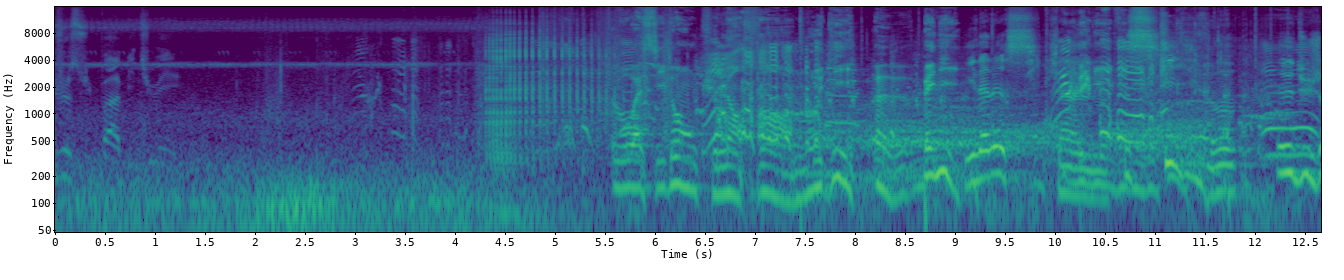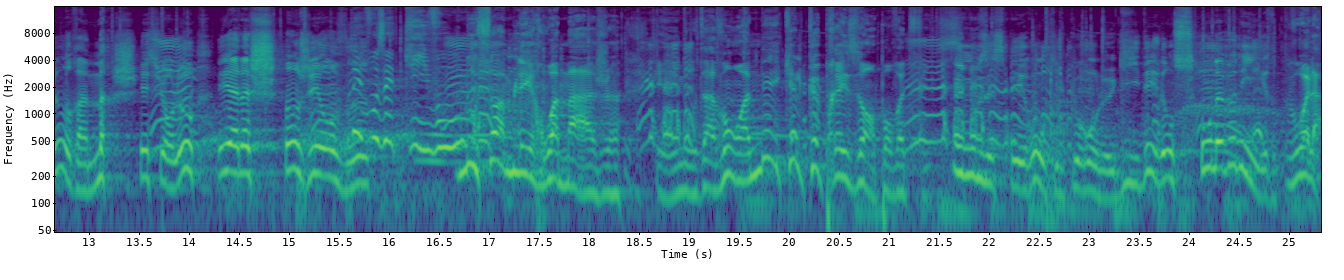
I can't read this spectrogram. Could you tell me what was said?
Je suis pas habitué. Voici donc l'enfant maudit, euh, béni. Il a l'air si calme, si divin, euh, du genre à marcher sur l'eau et à la changer en vin. Vous êtes qui, vous? Nous sommes les rois mages, et nous avons amené quelques présents pour votre fils. Et nous espérons qu'ils pourront le guider dans son avenir. Voilà,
